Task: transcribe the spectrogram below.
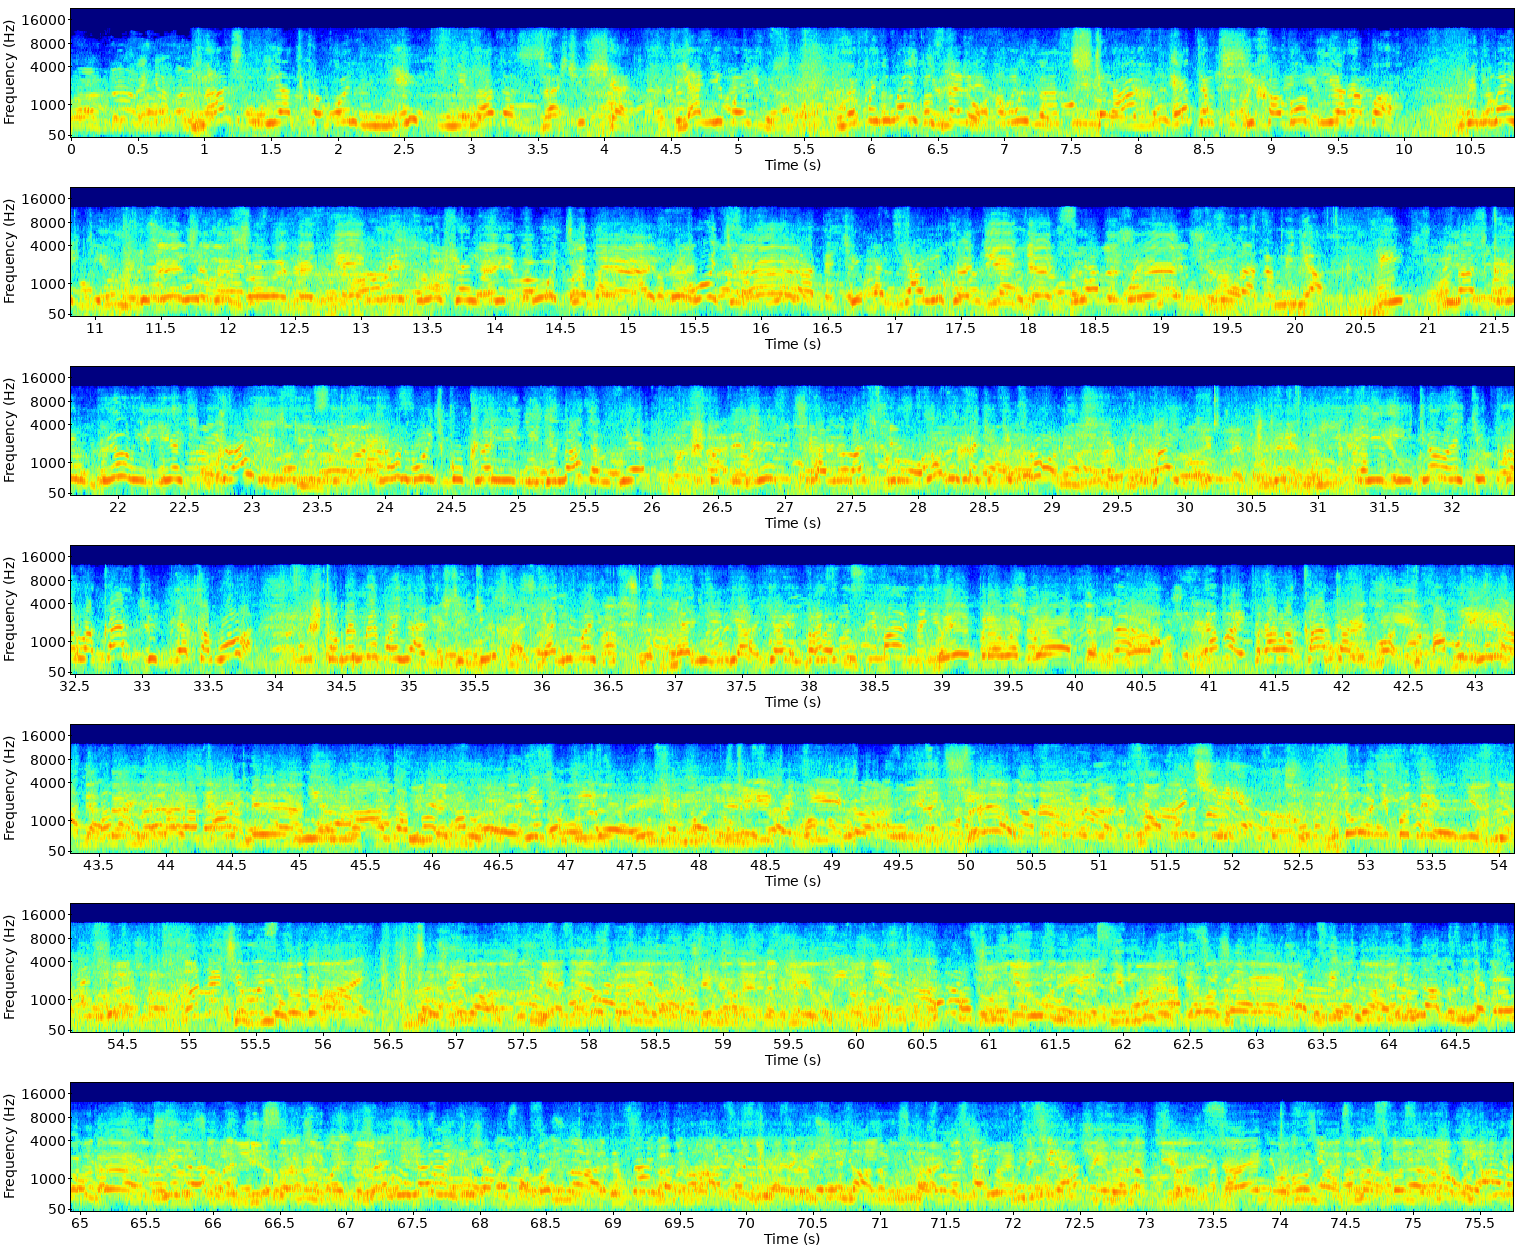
Нас ни от кого не, не надо защищать. Я не боюсь. Вы понимаете, что страх – это психология раба. Понимаете? Женщины, что вы хотите? Что вы Я слушаете Путина? Путина, не Э, надо, тихо, я их уважаю. отсюда, женщина. Не надо меня бить. У нас Крым был и есть украинский. И он будет к Украине. Не надо мне, чтобы жизнь становилась кровь. А вы хотите? И, и делаете провокацию для того, чтобы мы боялись. И тихо, я не боюсь. Я, не, я, я вам говорю. Вы провокаторы, бабушка. Давай, провокатор, вот. А не надо, давай, провокатор, ребята. не надо, Тихо, тихо. Зачем? Ну давайте подымем. Не, не, Ну для чего снимать? Я не остановил. Чем она это делает? Нет. Нет, ее снимают, сейчас покажут. Не надо мне трогать. Не надо. Не надо. Чем она делает?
